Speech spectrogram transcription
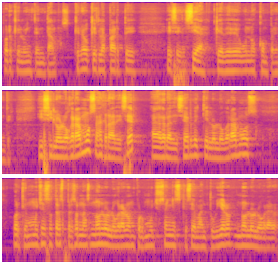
porque lo intentamos. Creo que es la parte esencial que debe uno comprender. Y si lo logramos, agradecer, agradecer de que lo logramos porque muchas otras personas no lo lograron por muchos años que se mantuvieron, no lo lograron.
